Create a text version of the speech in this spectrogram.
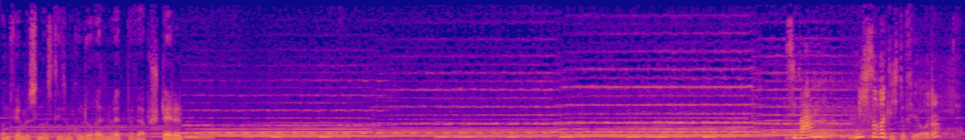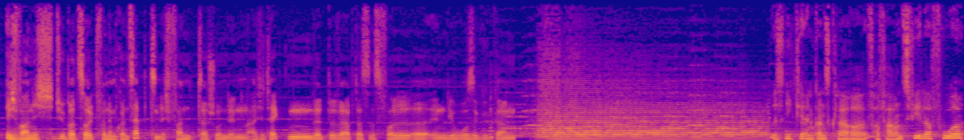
und wir müssen uns diesem kulturellen Wettbewerb stellen. Sie waren nicht so wirklich dafür, oder? Ich war nicht überzeugt von dem Konzept. Ich fand da schon den Architektenwettbewerb, das ist voll äh, in die Hose gegangen. Es liegt hier ein ganz klarer Verfahrensfehler vor,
